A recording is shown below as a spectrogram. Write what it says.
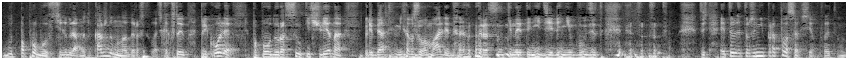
вот попробуй в Телеграм, это каждому надо рассылать. Как в той приколе по поводу рассылки члена. Ребята меня взломали, да, рассылки на этой неделе не будет. То есть это, это же не про то совсем. Поэтому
